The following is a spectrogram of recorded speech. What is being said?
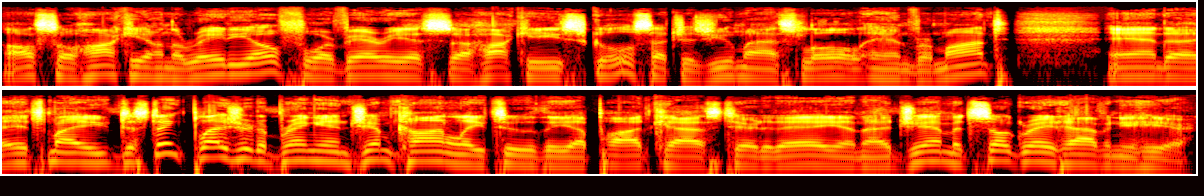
also hockey on the radio for various uh, hockey schools such as UMass Lowell and Vermont. And uh, it's my distinct pleasure to bring in Jim Connelly to the podcast here today. And Jim, it's so great having you here.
